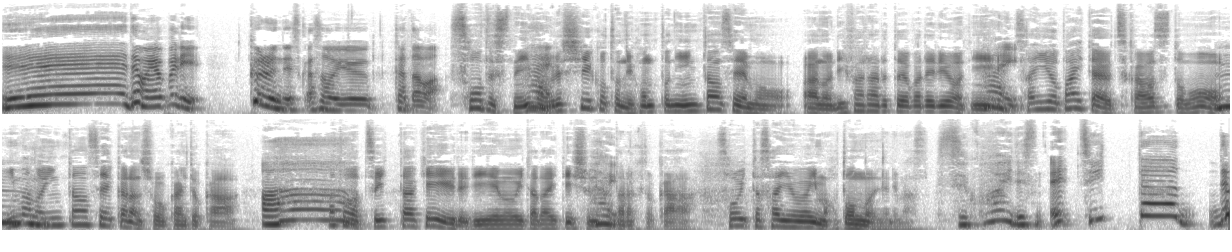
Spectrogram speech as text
えー、でもやっぱり来るんですか？そういう方は。そうですね。今はい。嬉しいことに本当にインターン生もあのリファラルと呼ばれるように、はい。採用媒体を使わずとも、うん今のインターン生からの紹介とかあああとはツイッター経由で DM をいただいて一緒に働くとか、そういった採用が今ほとんどになります。すごいですね。えツイッターで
